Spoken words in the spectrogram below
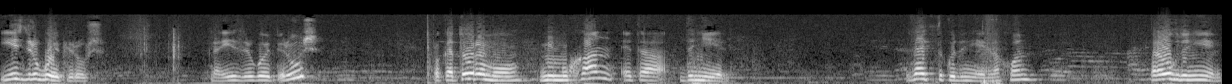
есть другой пируш. Да, есть другой пируш – по которому Мимухан – это Даниэль. Знаете, такой Даниэль, Нахон? Пророк Даниэль.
